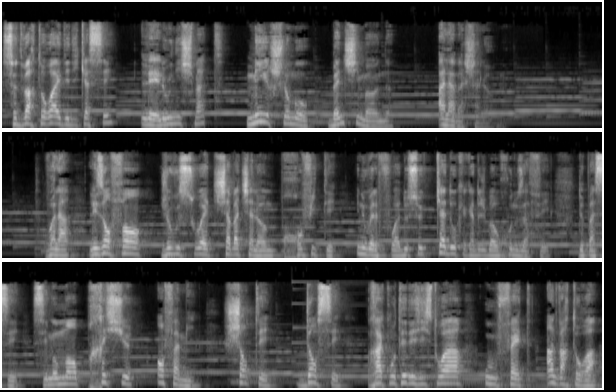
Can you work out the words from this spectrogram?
Ce Dvar Torah est dédicacé les Nishmat, Meir Shlomo Ben Shimon, Voilà, les enfants, je vous souhaite Shabbat Shalom, profitez une nouvelle fois de ce cadeau qu'Akadosh Baruch nous a fait, de passer ces moments précieux en famille, chanter, danser, raconter des histoires ou faites un Dvar Torah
